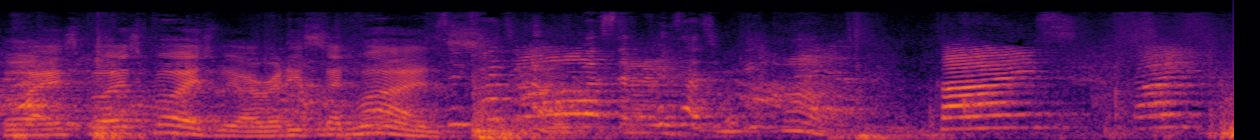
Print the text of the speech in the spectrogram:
Boys, boys, boys, boys, we already said once. Guys, guys.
